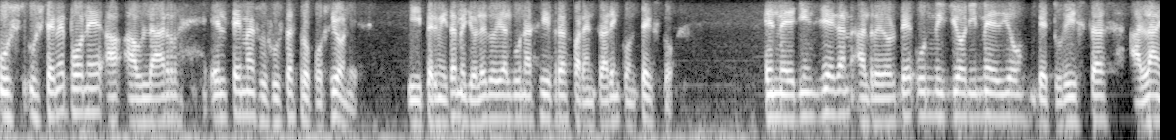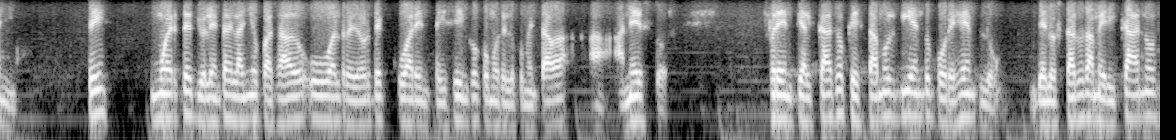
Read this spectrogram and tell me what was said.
usted me pone a hablar el tema en sus justas proporciones y permítame, yo le doy algunas cifras para entrar en contexto. En Medellín llegan alrededor de un millón y medio de turistas al año. ¿sí? Muertes violentas el año pasado hubo alrededor de 45, como se lo comentaba a, a Néstor frente al caso que estamos viendo, por ejemplo, de los casos americanos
